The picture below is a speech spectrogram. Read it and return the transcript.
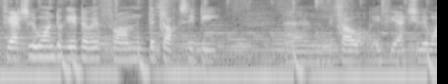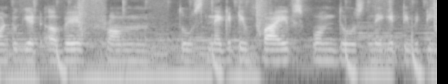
if you actually want to get away from the toxicity and if, I, if you actually want to get away from those negative vibes from those negativity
